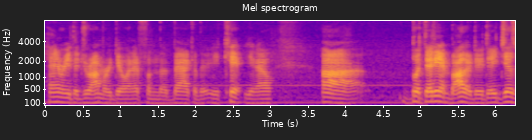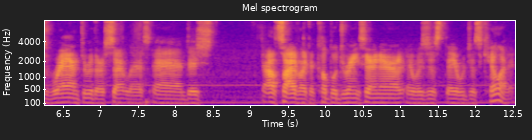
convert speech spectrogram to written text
Henry the drummer doing it from the back of the kit, you know. Uh, but they didn't bother, dude. They just ran through their set list and just outside of like a couple drinks here and there, it was just they were just killing it.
